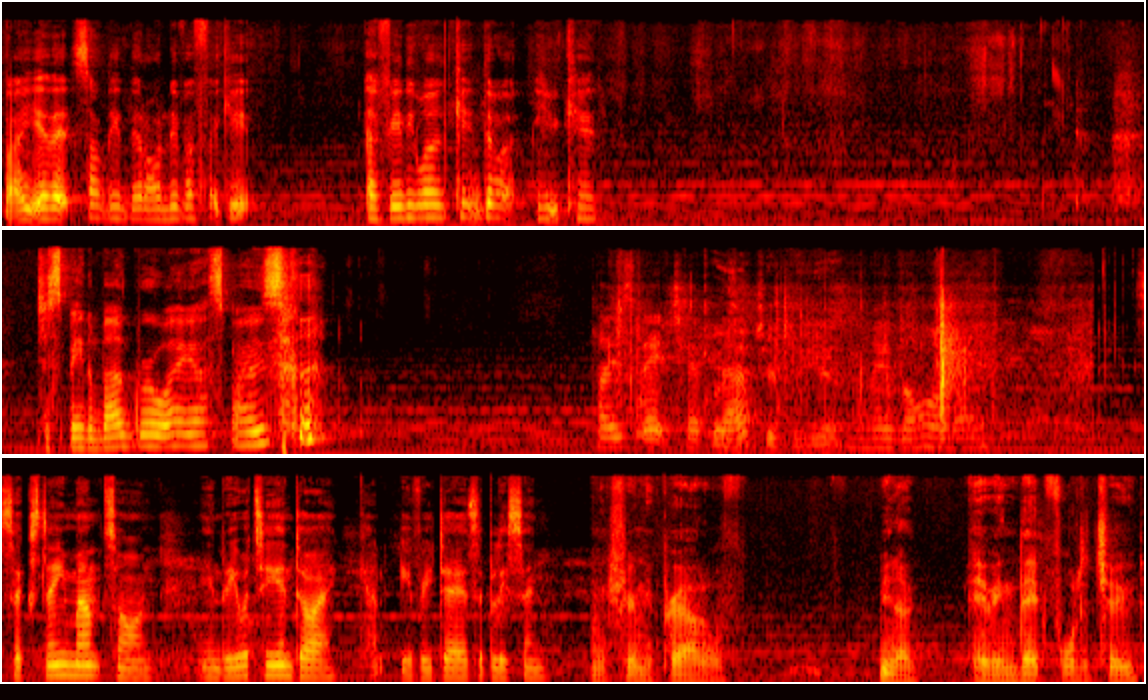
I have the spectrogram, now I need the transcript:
But yeah, that's something that I'll never forget. If anyone can do it, you can. Just been a mongrel, eh, I suppose. Close that chapter. Close that chapter, yeah. Move on. Eh? 16 months on, and Rewati and Di count every day as a blessing. I'm extremely proud of, you know, having that fortitude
